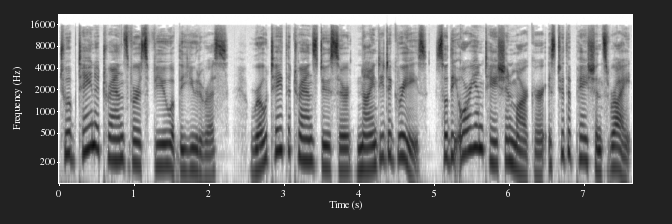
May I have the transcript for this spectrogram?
To obtain a transverse view of the uterus, rotate the transducer 90 degrees so the orientation marker is to the patient's right.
